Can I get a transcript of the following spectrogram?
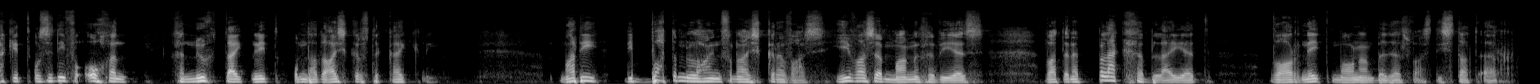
ek het ons het nie ver oggend genoeg tyd net om na daai skrif te kyk nie. Maar die die bottom line van daai skrif was, hier was 'n man gewees wat in 'n plek gebly het waar net maanaanbidders was, die stad Ur.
